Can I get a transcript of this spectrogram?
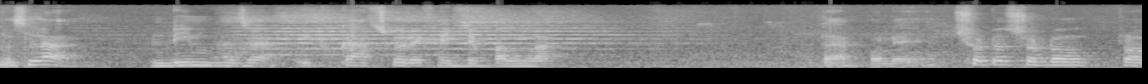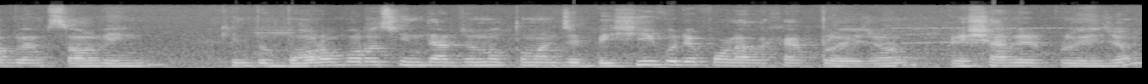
বুঝলা? ডিম ভাজা, একটু কাজ করে খাইতে পারলা তারপরে ছোট ছোট প্রবলেম সলভিং কিন্তু বড় বড় চিন্তার জন্য তোমার যে বেশি করে পড়ালেখার প্রয়োজন, প্রেশারের প্রয়োজন,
